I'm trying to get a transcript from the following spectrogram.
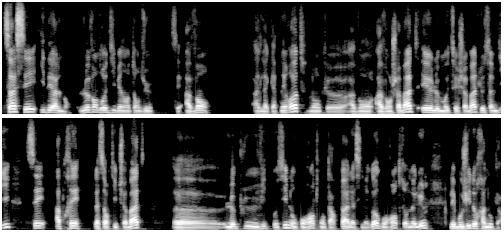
Ça, c'est idéalement. Le vendredi, bien entendu, c'est avant de la Katnerot, donc euh, avant, avant Shabbat, et le Motzei Shabbat, le samedi, c'est après la sortie de Shabbat, euh, le plus vite possible. Donc on rentre, on ne tarde pas à la synagogue, on rentre et on allume les bougies de Hanouka.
